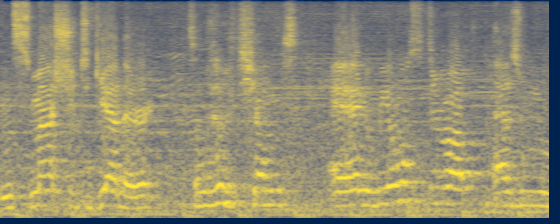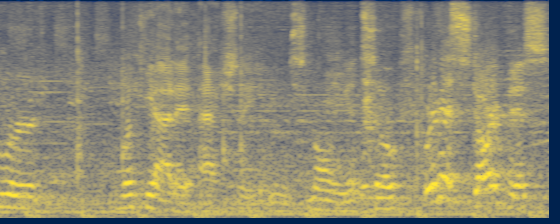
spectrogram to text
and smashed it together into little chunks, and we almost threw up as we were looking at it, actually, and smelling it. So we're gonna start this,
